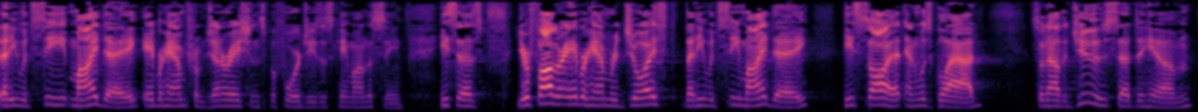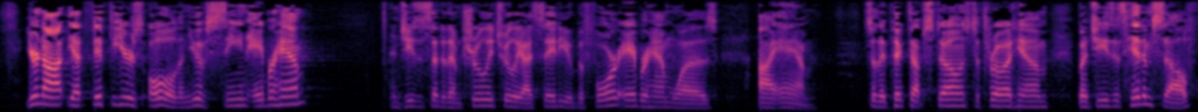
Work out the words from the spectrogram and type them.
that he would see my day. Abraham from generations before Jesus came on the scene. He says, Your father Abraham rejoiced that he would see my day. He saw it and was glad. So now the Jews said to him, You're not yet 50 years old and you have seen Abraham? And Jesus said to them, Truly, truly, I say to you, before Abraham was, I am. So they picked up stones to throw at him, but Jesus hid himself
